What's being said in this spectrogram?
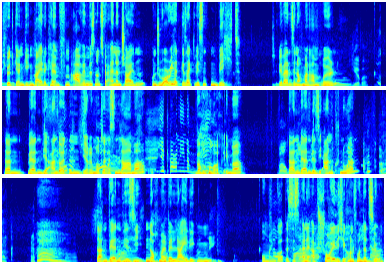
Ich würde gern gegen beide kämpfen. Aber wir müssen uns für einen entscheiden. Und Rory hat gesagt, wir sind ein Wicht. Wir werden sie nochmal anbrüllen. Dann werden wir andeuten, ihre Mutter ist ein Lama. Warum auch immer. Dann werden wir sie anknurren. Dann werden wir sie nochmal beleidigen. Oh mein Gott, es ist eine abscheuliche Konfrontation.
